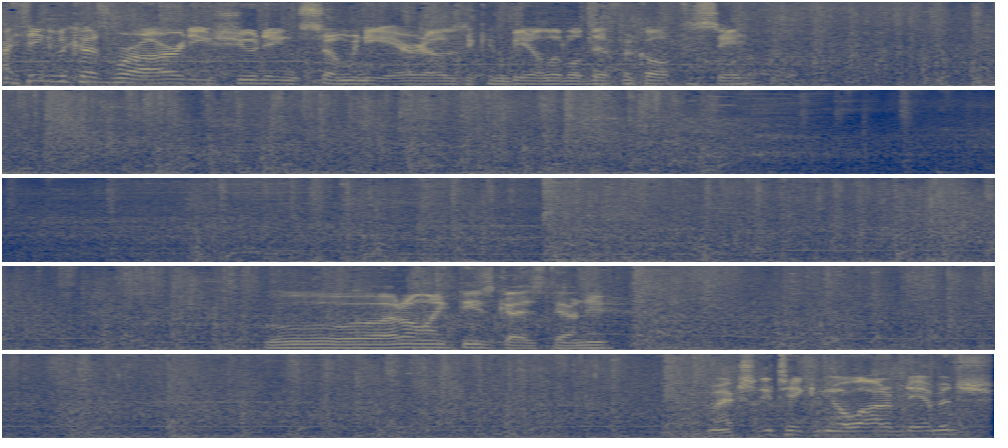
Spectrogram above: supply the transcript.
I think because we're already shooting so many arrows, it can be a little difficult to see. Ooh, I don't like these guys down here. I'm actually taking a lot of damage.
